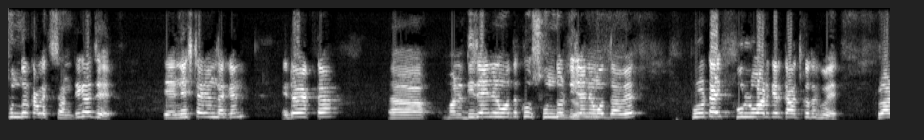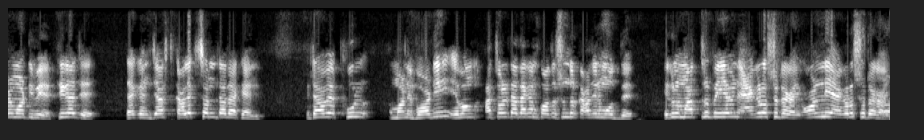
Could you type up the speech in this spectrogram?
সুন্দর কালেকশন ঠিক আছে? নেক্সট আইটেম দেখেন এটাও একটা মানে ডিজাইনের মধ্যে খুব সুন্দর। ডিজাইনের মধ্যে হবে। পুরোটাই ফুল ওয়ার্কের কাজ করতে থাকবে। ফ্লোয়ার মোটিভের ঠিক আছে? দেখেন জাস্ট কালেকশনটা দেখেন। এটা হবে ফুল মানে বডি এবং আঁচলটা দেখেন কত সুন্দর কাজের মধ্যে। এগুলো মাত্র পেয়ে যাবেন এগারোশো টাকায় অনলি এগারোশো টাকায়।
